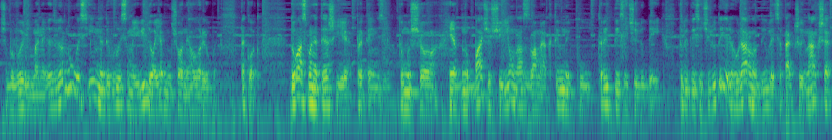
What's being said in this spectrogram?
щоб ви від мене відвернулися і не дивилися мої відео, а я б нічого не говорив би. Так от, до вас в мене теж є претензії, тому що я ну, бачу, що є у нас з вами активний пул 3 тисячі людей. 3 тисячі людей регулярно дивляться так чи інакше,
